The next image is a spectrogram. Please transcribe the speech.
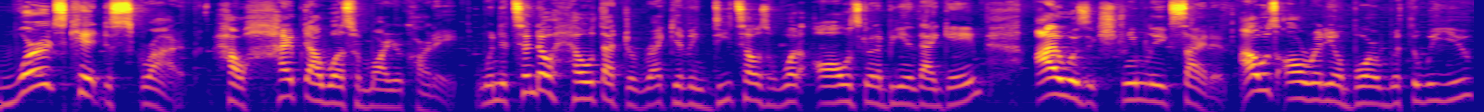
Words can't describe how hyped I was for Mario Kart 8. When Nintendo held that direct giving details of what all was going to be in that game, I was extremely excited. I was already on board with the Wii U,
